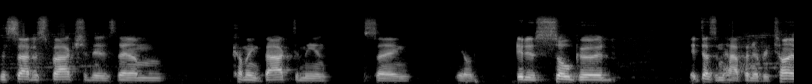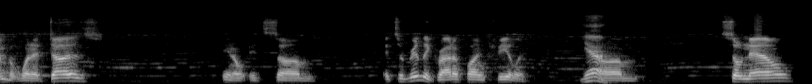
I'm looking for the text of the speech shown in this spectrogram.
The satisfaction is them coming back to me and saying, you know, it is so good. It doesn't happen every time, but when it does, you know, it's um, it's a really gratifying feeling. Yeah, Um, so now,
